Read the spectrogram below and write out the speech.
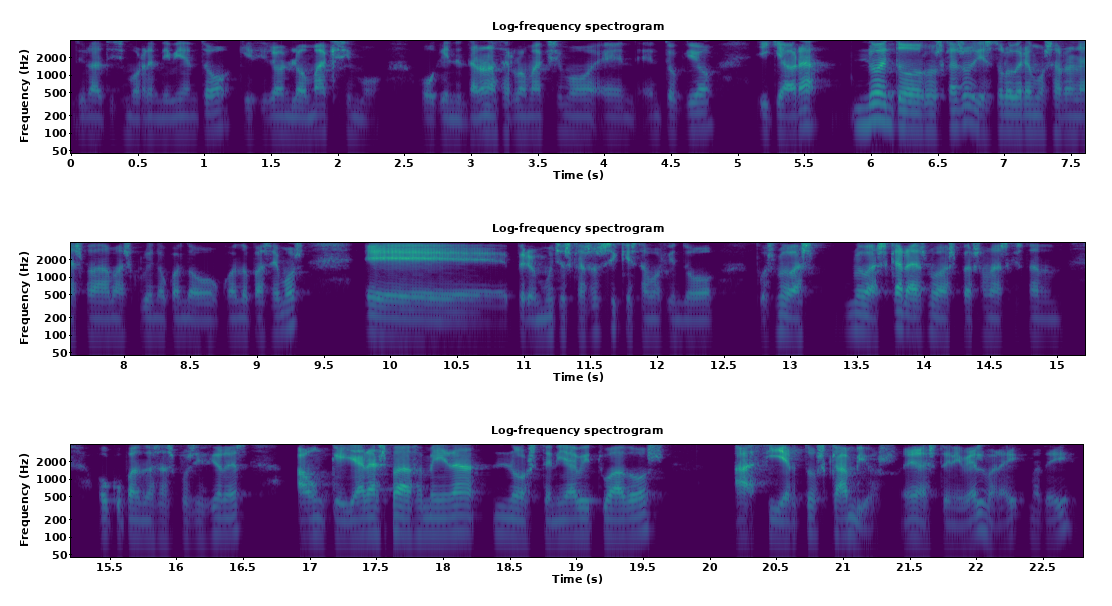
de un altísimo rendimiento, que hicieron lo máximo o que intentaron hacer lo máximo en, en Tokio y que ahora, no en todos los casos, y esto lo veremos ahora en la espada masculina cuando, cuando pasemos, eh, pero en muchos casos sí que estamos viendo pues nuevas, nuevas caras, nuevas personas que están ocupando esas posiciones, aunque ya la espada femenina nos tenía habituados a ciertos cambios eh, a este nivel, Matei.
